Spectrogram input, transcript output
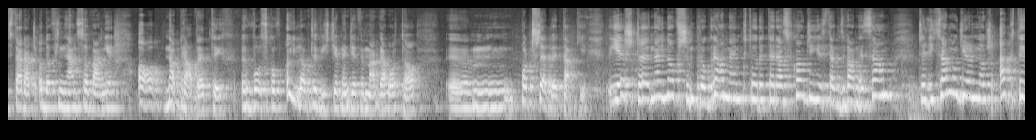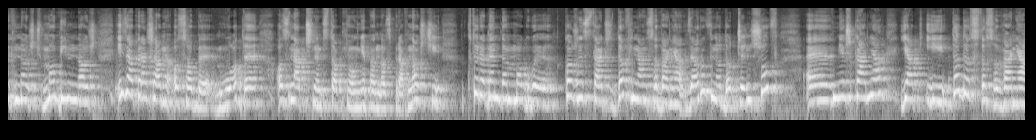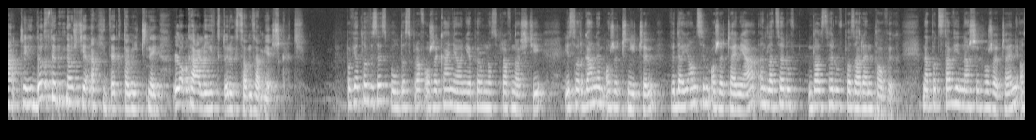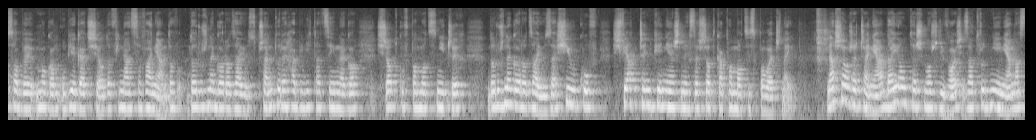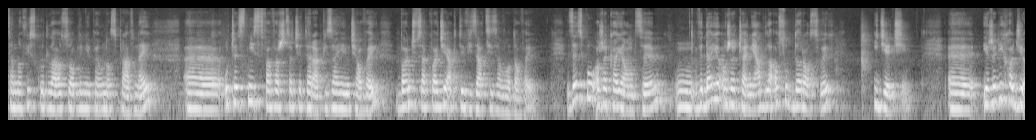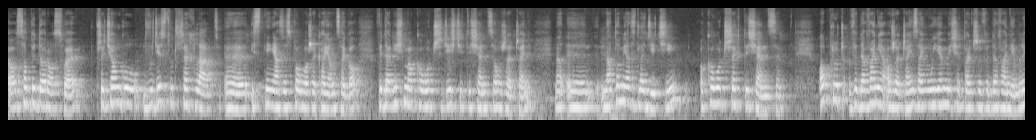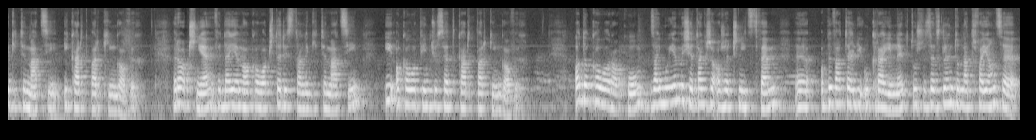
starać o dofinansowanie o naprawę tych wózków, o ile oczywiście będzie wymagało to potrzeby takiej. Jeszcze najnowszym programem, który teraz wchodzi jest tak zwany SAM, czyli samodzielność, aktywność, mobilność i zapraszamy osoby młode o znacznym stopniu niepełnosprawności, które będą mogły korzystać z dofinansowania zarówno do czynszów e, w mieszkaniach, jak i do dostosowania, czyli dostępności architektonicznej lokali, w których chcą zamieszkać. Powiatowy Zespół do Spraw Orzekania o Niepełnosprawności jest organem orzeczniczym wydającym orzeczenia dla celów, dla celów pozarentowych. Na podstawie naszych orzeczeń osoby mogą ubiegać się o dofinansowania do, do różnego rodzaju sprzętu rehabilitacyjnego, środków pomocniczych, do różnego rodzaju zasiłków, świadczeń pieniężnych ze środka pomocy społecznej. Nasze orzeczenia dają też możliwość zatrudnienia na stanowisku dla osoby niepełnosprawnej uczestnictwa w warsztacie terapii zajęciowej bądź w zakładzie aktywizacji zawodowej. Zespół orzekający mm, wydaje orzeczenia dla osób dorosłych i dzieci. E, Jeżeli chodzi o osoby dorosłe, w przeciągu 23 lat e, istnienia zespołu orzekającego wydaliśmy około 30 tysięcy orzeczeń, Na- e, natomiast dla dzieci około 3 tysięcy. Oprócz wydawania orzeczeń zajmujemy się także wydawaniem legitymacji i kart parkingowych. Rocznie wydajemy około 400 legitymacji i około 500 kart parkingowych. Od około roku zajmujemy się także orzecznictwem e, obywateli Ukrainy, którzy ze względu na trwające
